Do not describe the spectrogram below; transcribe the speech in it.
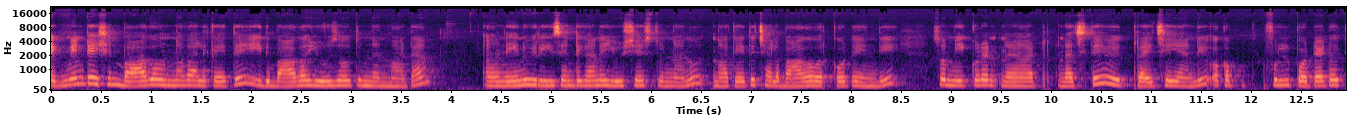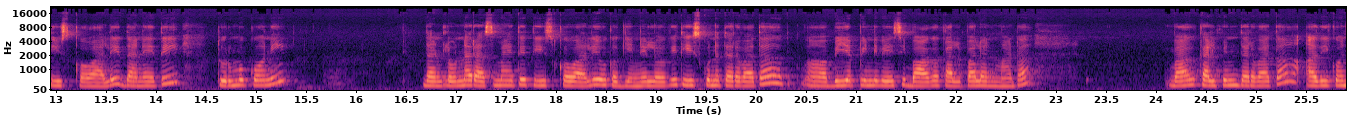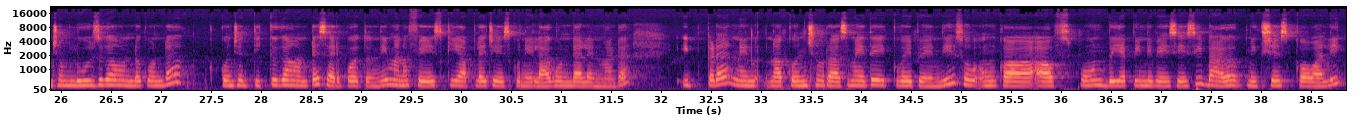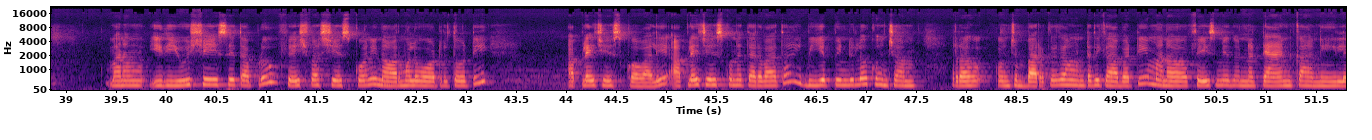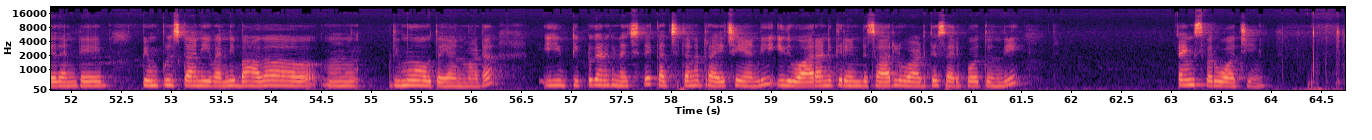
Pigmentation బాగా ఉన్న వాళ్ళకైతే ఇది బాగా యూజ్ అవుతుందన్నమాట. నేను రీసెంట్గానే యూజ్ చేస్తున్నాను. నాకైతే చాలా బాగా వర్కౌట్ అయింది. సో మీకు కూడా నచ్చితే ట్రై చేయండి. ఒక ఫుల్ పొటాటో తీసుకోవాలి. దాని అయితే తురుముకొని దాంట్లో ఉన్న రసం అయితే తీసుకోవాలి. ఒక గిన్నెలోకి తీసుకున్న తర్వాత బియ్య పిండి వేసి బాగా కలపాలన్నమాట. బాగా కలిపిన తర్వాత అది కొంచెం లూజ్గా ఉండకుండా కొంచెం థిక్గా ఉంటే సరిపోతుంది. మన ఫేస్కి అప్లై చేసుకునేలాగా ఉండాలన్నమాట. ఇక్కడ నేను నాకు కొంచెం రసం అయితే ఎక్కువైపోయింది. సో ఇంకా హాఫ్ స్పూన్ బియ్యపిండి వేసేసి బాగా మిక్స్ చేసుకోవాలి. మనం ఇది యూజ్ చేసేటప్పుడు ఫేస్ వాష్ చేసుకొని నార్మల్ వాటర్ తోటి అప్లై చేసుకోవాలి. అప్లై చేసుకున్న తర్వాత ఈ బియ్య పిండిలో కొంచెం ర కొంచెం బరకగా ఉంటుంది కాబట్టి మన ఫేస్ మీద ఉన్న ట్యాన్ కానీ లేదంటే పింపుల్స్ కానీ ఇవన్నీ బాగా రిమూవ్ అవుతాయి అన్నమాట ఈ టిప్ కనుక నచ్చితే ఖచ్చితంగా ట్రై చేయండి. ఇది వారానికి రెండు సార్లు వాడితే సరిపోతుంది. Thanks for watching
